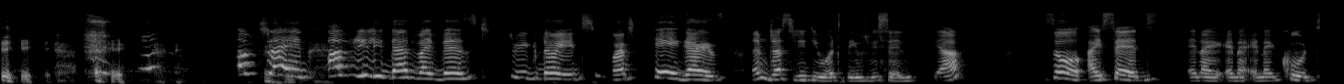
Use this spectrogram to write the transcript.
I'm trying. I've really done my best to ignore it. But hey guys let me just read you what they've written yeah? So i said and I and I and I quote,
